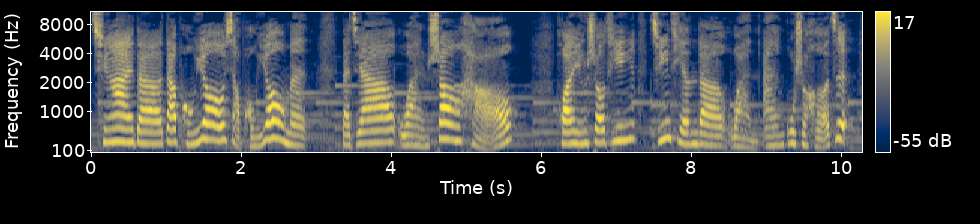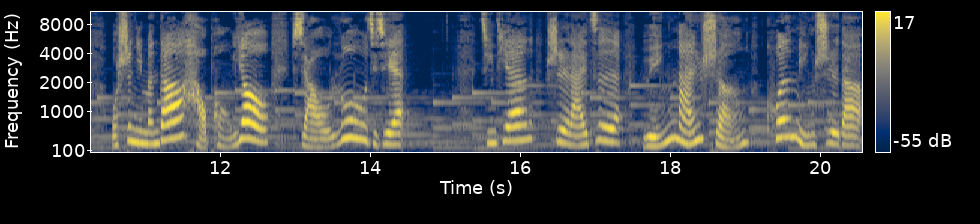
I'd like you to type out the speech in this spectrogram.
亲爱的，大朋友、小朋友们，大家晚上好！欢迎收听今天的晚安故事盒子，我是你们的好朋友小鹿姐姐。今天是来自云南省昆明市的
